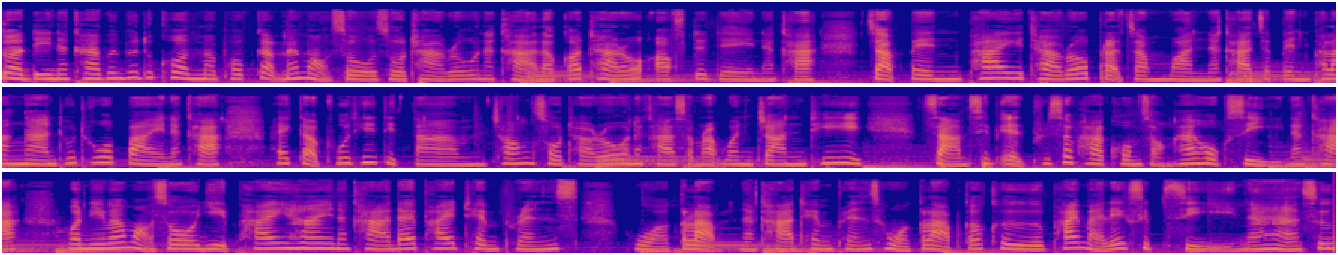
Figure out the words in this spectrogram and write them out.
สวัสดีนะคะเพื่อนๆทุกคนมาพบกับแม่หมอโซโซทาโร่นะคะ แล้วก็ Tarot of the Day นะคะ จะเป็นไพ่ทาโร่ประจำวันนะคะ จะเป็นพลังงานทั่วๆไปนะคะ ให้กับผู้ที่ติดตามช่องโซทาโร่นะคะสำหรับวันจันทร์ที่ 31 พฤษภาคม 2564 นะคะ วันนี้แม่หมอโซหยิบไพ่ให้นะคะ ได้ไพ่ Temperance หัวกลับนะคะ Temperance หัวกลับก็คือไพ่หมายเลข 14 นะคะซึ่ง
